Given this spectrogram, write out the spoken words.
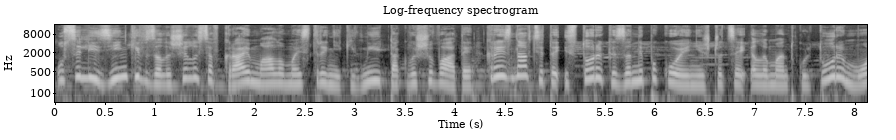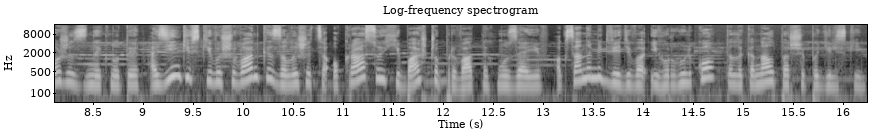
У селі Зіньків залишилося вкрай мало майстринь, які вміють так вишивати. Краєзнавці та історики занепокоєні, що цей елемент культури може зникнути. А зіньківські вишиванки залишаться окрасою хіба що приватних музеїв. Оксана Медведєва, Ігор Гулько, телеканал Перший Подільський.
